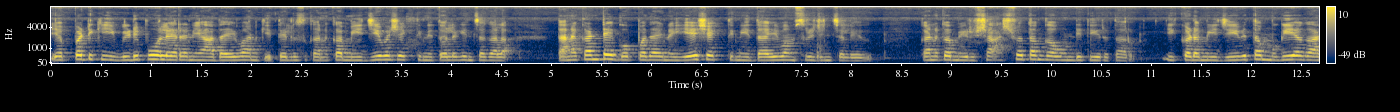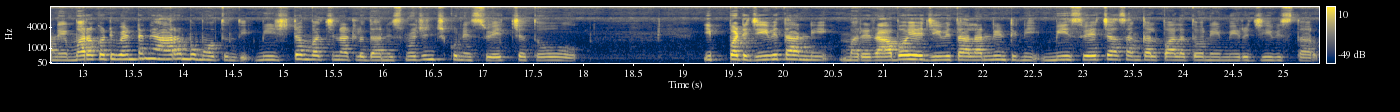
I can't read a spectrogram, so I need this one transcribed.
ఎప్పటికీ విడిపోలేరని ఆ దైవానికి తెలుసు కనుక మీ జీవశక్తిని తొలగించగల తనకంటే గొప్పదైన ఏ శక్తిని దైవం సృజించలేదు. కనుక మీరు శాశ్వతంగా ఉండి తీరుతారు. ఇక్కడ మీ జీవితం ముగియగానే మరొకటి వెంటనే ఆరంభమవుతుంది. మీ ఇష్టం వచ్చినట్లు దాన్ని సృజించుకునే స్వేచ్ఛతో. ఇప్పటి జీవితాన్ని మరి రాబోయే జీవితాలన్నింటినీ మీ స్వేచ్ఛా సంకల్పాలతోనే మీరు జీవిస్తారు.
